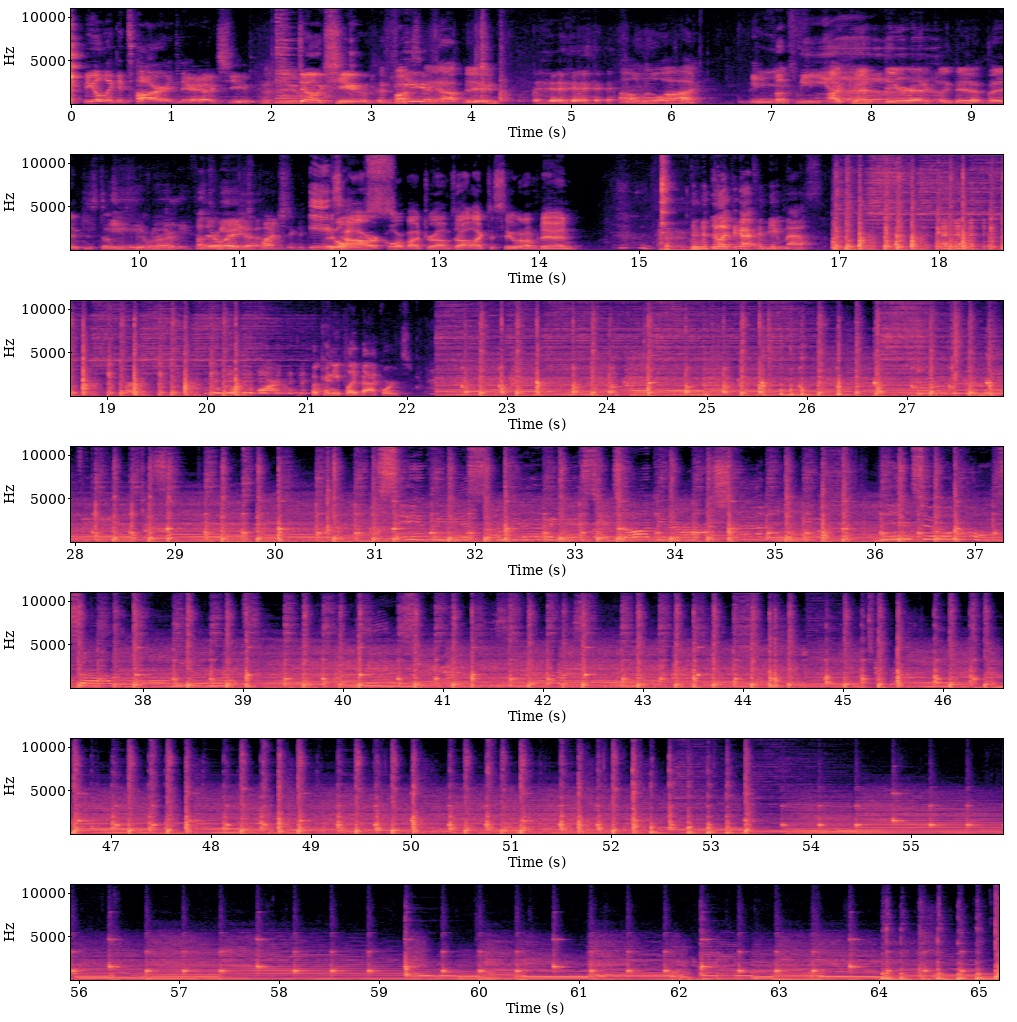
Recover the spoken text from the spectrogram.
feel the guitar in there, don't you? I do. Don't you? It fucks me up, dude. I don't know why. It fucks me up. I up. could theoretically do it, but it just doesn't It feel right. really Is fucks there a way to just up. punch the guitar? That's how I record my drums. I don't like to see what I'm doing. You're like the guy from Mute Math. But can you play backwards?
